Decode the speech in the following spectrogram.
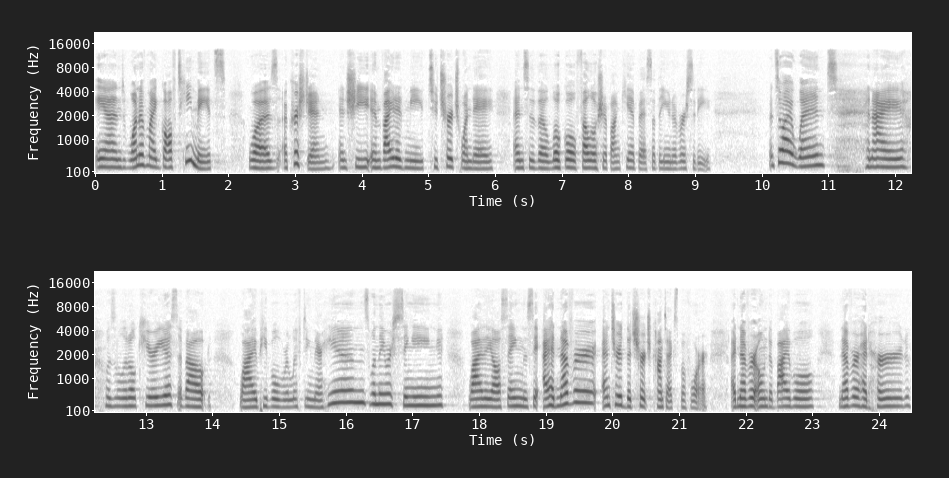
And one of my golf teammates was a Christian, and she invited me to church one day and to the local fellowship on campus at the university. And so I went, and I was a little curious about why people were lifting their hands when they were singing, why they all sang the same. I had never entered the church context before. I'd never owned a Bible, never had heard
